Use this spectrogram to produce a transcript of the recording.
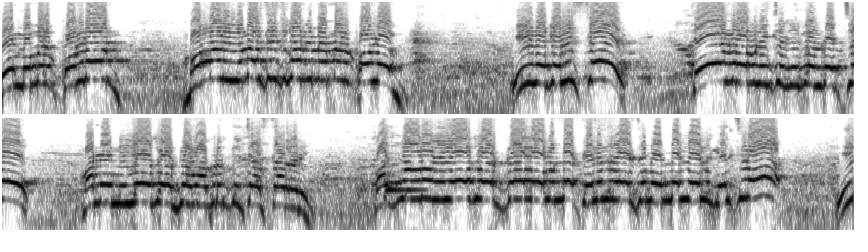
మేము మిమ్మల్ని పొగడం. మమ్మల్ని విమర్శించుకోండి మిమ్మల్ని పొగడం. ఈయన గెలిస్తే కేంద్రం నుంచి నిధులు తెచ్చి మన నియోజకవర్గం అభివృద్ధి చేస్తారని. పదమూడు నియోజకవర్గాల్లో ఉన్న తెలుగుదేశం ఎమ్మెల్యేలు గెలిచినా ఈ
